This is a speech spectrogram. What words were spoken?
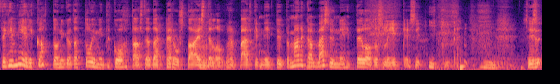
se tekee mieli katsoa niin jotain toimintakohtausta, jotain perustaistelua, kun sä pätkit niitä tyyppejä. Mä ainakaan väsyn niihin telotusliikkeisiin ikinä. Siis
